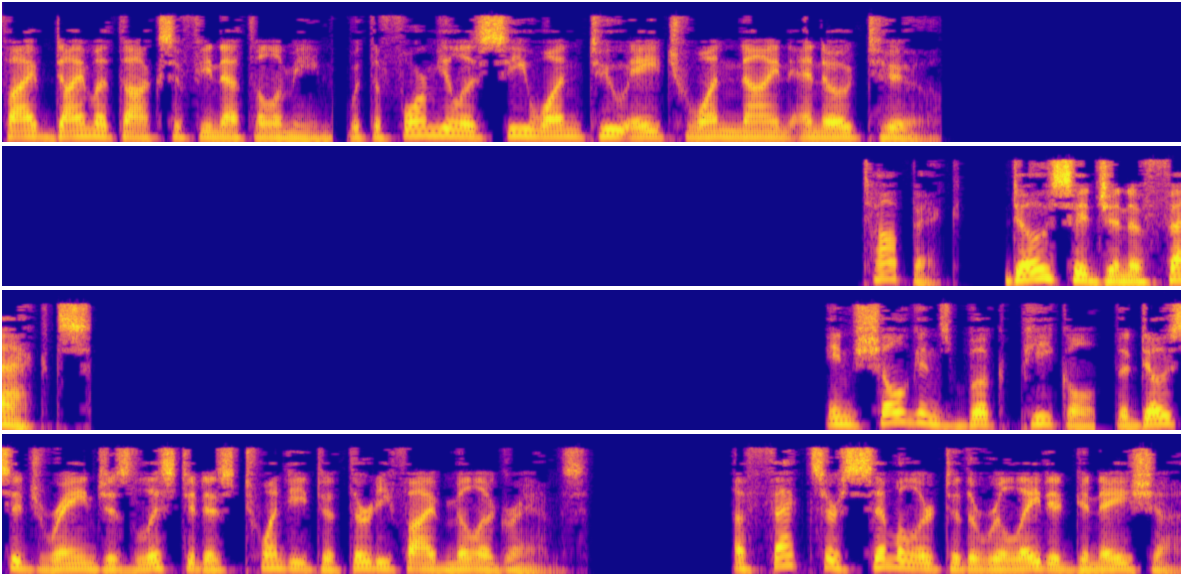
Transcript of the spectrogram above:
2,5-dimethoxyphenethylamine, with the formula C12H19NO2. Dosage and effects In Shulgin's book PiHKAL, the dosage range is listed as 20 to 35 mg. Effects are similar to the related Ganesha,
